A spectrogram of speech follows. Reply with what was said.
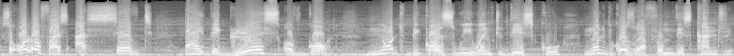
So all of us are saved by the grace of God. Not because we went to this school, not because we are from this country,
